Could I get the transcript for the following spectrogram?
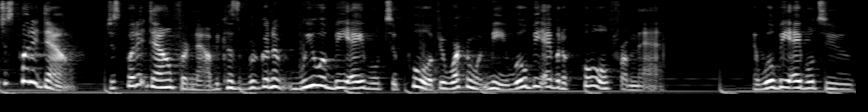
Just put it down. Just put it down for now because we're to, we will be able to pull, if you're working with me, we'll be able to pull from that and we'll be able to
